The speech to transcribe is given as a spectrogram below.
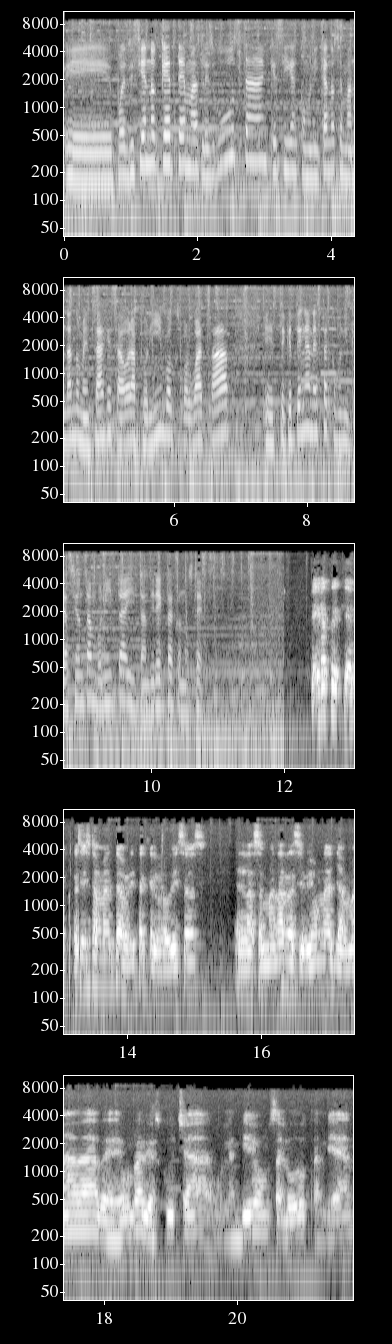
eh, pues diciendo qué temas les gustan, que sigan comunicándose, mandando mensajes ahora por inbox, por WhatsApp, este, que tengan esta comunicación tan bonita y tan directa con ustedes. Fíjate que precisamente ahorita que lo dices, en la semana recibí una llamada de un radio escucha, le envío un saludo también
